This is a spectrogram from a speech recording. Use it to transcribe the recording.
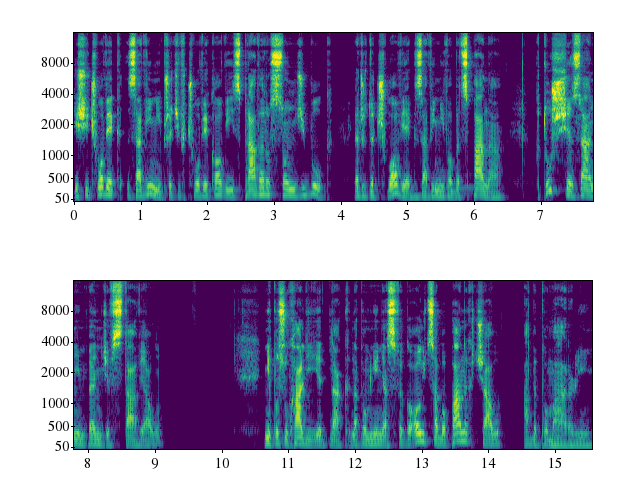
Jeśli człowiek zawini przeciw człowiekowi, sprawę rozsądzi Bóg, lecz gdy człowiek zawini wobec Pana, któż się za nim będzie wstawiał? Nie posłuchali jednak napomnienia swego ojca, bo Pan chciał, aby pomarli.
